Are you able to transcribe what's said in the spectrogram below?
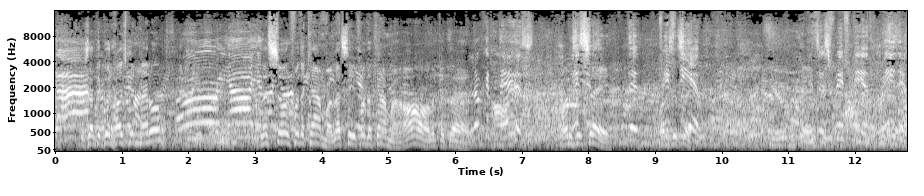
God. Is that the Good Husband medal? Oh, yeah, yeah. Let's show it for the camera. Let's see it for the camera. Oh, look at that. Look at this. What does it This is say? What does it say? Okay. It's his 50th. Read it.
